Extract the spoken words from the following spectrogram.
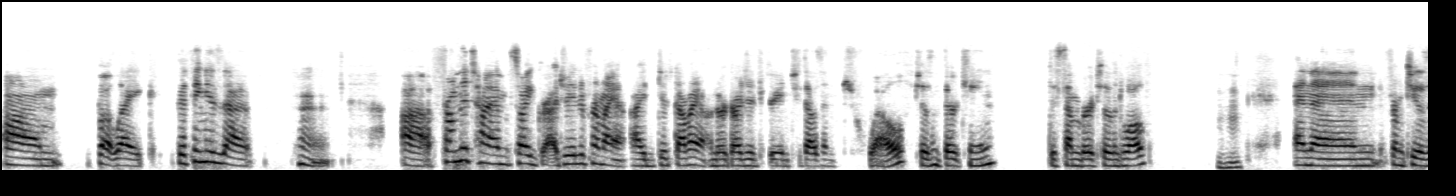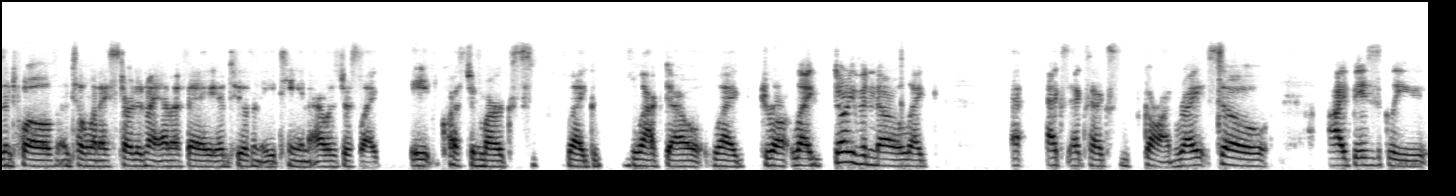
Um, but like the thing is that hmm, uh, from the time, so I graduated from my, I did got my undergraduate degree in 2012, 2013, December 2012. Mhm. And then from 2012 until when I started my MFA in 2018, I was just like eight question marks, like blacked out, like draw, like don't even know, like XXX gone, right? So I basically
